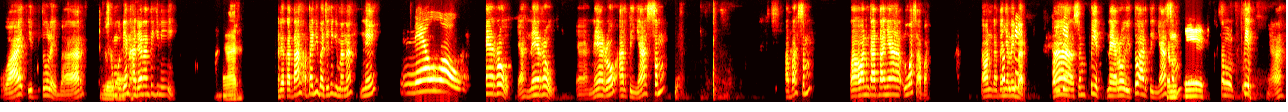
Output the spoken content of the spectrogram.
Wide itu lebar. Terus kemudian ada nanti gini. Lebar. Ada kata apa ini bacanya gimana? Ne Narrow. narrow ya narrow ya narrow artinya sem apa sem lawan katanya luas apa lawan katanya Sempit. lebar. Ah sempit. Narrow itu artinya sem Sempit. sempit. Ya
